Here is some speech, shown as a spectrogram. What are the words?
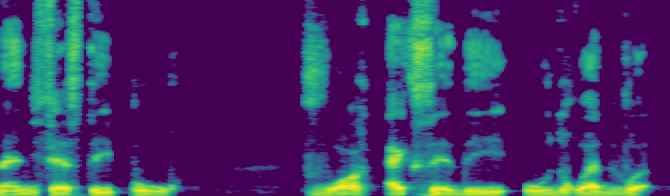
manifester pour pouvoir accéder au droit de vote.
